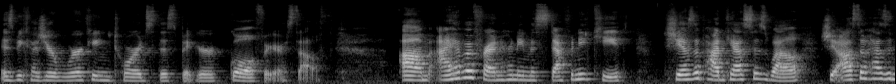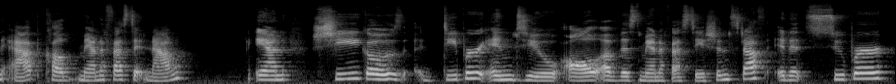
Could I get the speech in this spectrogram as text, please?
is because you're working towards this bigger goal for yourself. Um, I have a friend, her name is Stephanie Keith. She has a podcast as well. She also has an app called Manifest It Now. And she goes deeper into all of this manifestation stuff, and it's super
